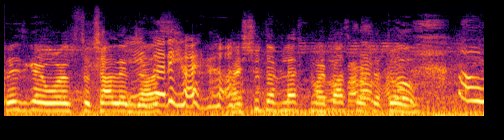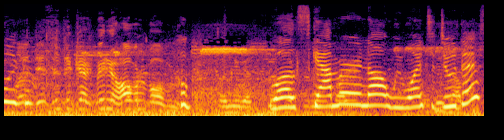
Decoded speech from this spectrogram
This guy wants to challenge us. I should have left my passport at home. Oh my god. This is the Kashmiri hobble bobble. Well, scammer, now we want to do this,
